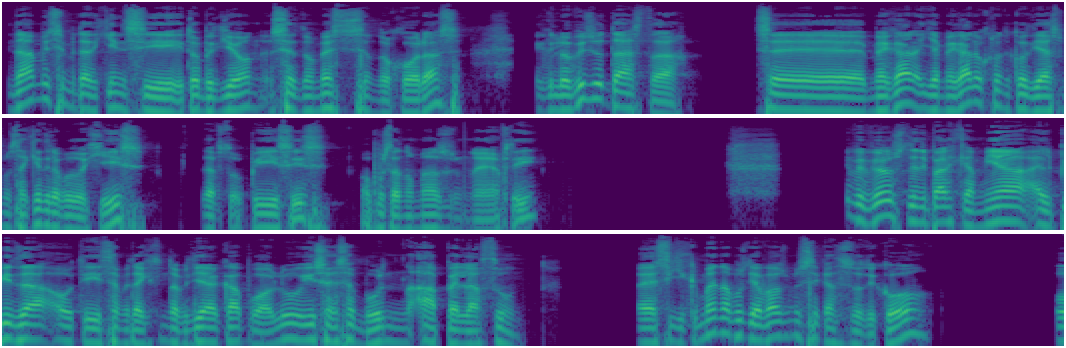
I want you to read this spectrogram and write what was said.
την άμεση μετακίνηση των παιδιών σε δομές της ενδοχώρας, εγκλωβίζοντάς τα σε μεγάλο, για μεγάλο χρονικό διάστημα στα κέντρα αποδοχής, ταυτοποίησης, όπως τα ονομάζουν αυτοί, και βεβαίως δεν υπάρχει καμία ελπίδα ότι θα μετακινηθούν τα παιδιά κάπου αλλού, ίσα ίσα μπορούν να απελαθούν. Ε, συγκεκριμένα, όπως διαβάζουμε σε καθεστωτικό, ο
